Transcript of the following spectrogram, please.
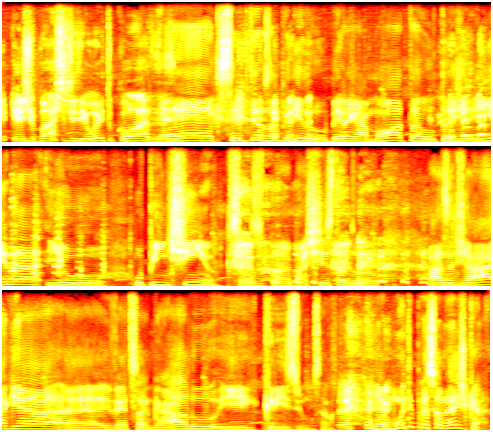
Aqueles baixos de oito cordas. assim. É, que sempre tem os apelidos, o Bergamota, o Tangerina e o, o Pintinho, que são os ba- baixistas do Asa de Águia, é, Ivete Sangalo e Crisium, sei lá. E é muito impressionante, cara,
